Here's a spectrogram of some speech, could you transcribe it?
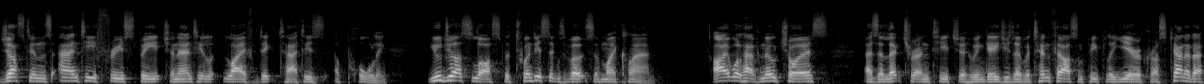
Justin's anti free speech and anti life diktat is appalling. You just lost the 26 votes of my clan. I will have no choice as a lecturer and teacher who engages over 10,000 people a year across Canada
